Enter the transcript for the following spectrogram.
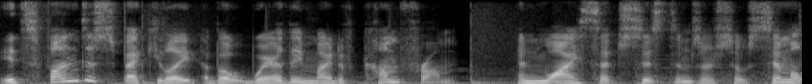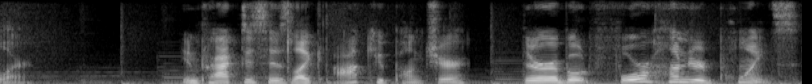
it's fun to speculate about where they might have come from and why such systems are so similar. In practices like acupuncture, there are about 400 points,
